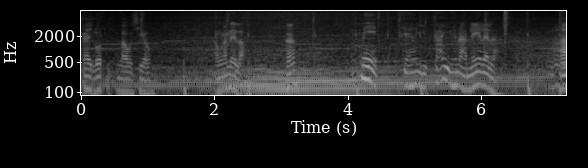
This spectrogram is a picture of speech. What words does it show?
ใกล้รถเราเชียว เอางั้นเลยเหรอฮะนี่แกอยู่ใกล้ขนาดนี้เลยเหรอฮะ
